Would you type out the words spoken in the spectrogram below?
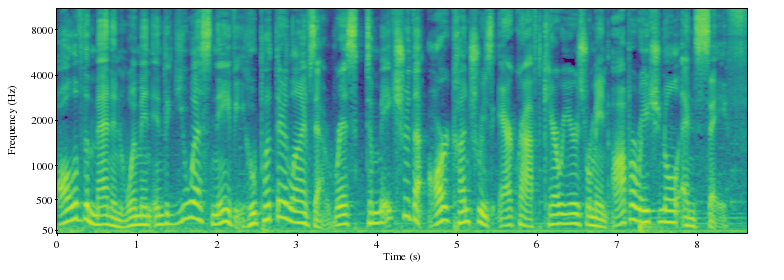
all of the men and women in the US Navy who put their lives at risk to make sure that our country's aircraft carriers remain operational and safe.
